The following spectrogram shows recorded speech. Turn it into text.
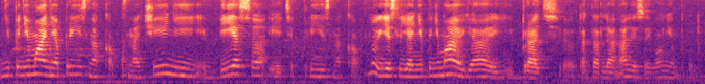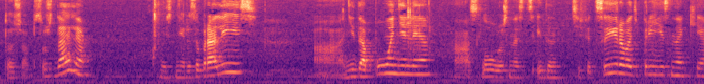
Непонимание признаков, значений, веса этих признаков. Ну, если я не понимаю, я и брать э, тогда для анализа его не буду. Тоже обсуждали. То есть не разобрались, а, недопоняли, а, сложность идентифицировать признаки,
